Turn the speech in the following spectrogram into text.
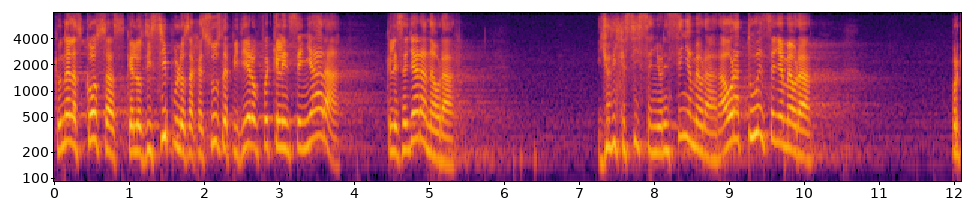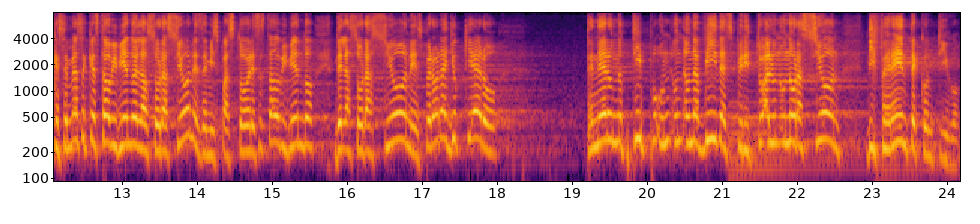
que una de las cosas que los discípulos a Jesús le pidieron fue que le enseñara, que le enseñaran a orar. Y yo dije, sí, Señor, enséñame a orar. Ahora tú enséñame a orar. Porque se me hace que he estado viviendo de las oraciones de mis pastores, he estado viviendo de las oraciones, pero ahora yo quiero tener un tipo, una vida espiritual, una oración diferente contigo.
